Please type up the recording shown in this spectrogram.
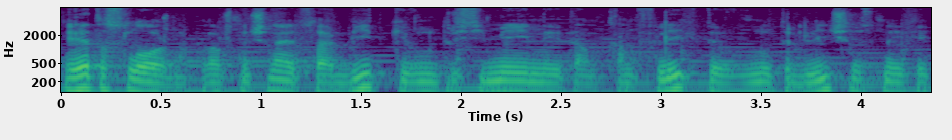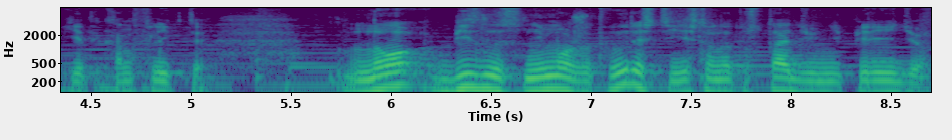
и это сложно, потому что начинаются обидки, внутрисемейные там, конфликты, внутриличностные какие-то конфликты. Но бизнес не может вырасти, если он эту стадию не перейдет.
